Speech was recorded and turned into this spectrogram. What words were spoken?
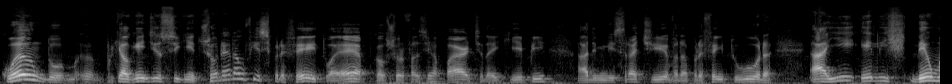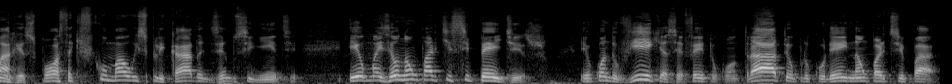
Quando, porque alguém disse o seguinte, o senhor era o vice-prefeito à época, o senhor fazia parte da equipe administrativa da prefeitura. Aí ele deu uma resposta que ficou mal explicada, dizendo o seguinte: eu, mas eu não participei disso. Eu, quando vi que ia ser feito o contrato, eu procurei não participar.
